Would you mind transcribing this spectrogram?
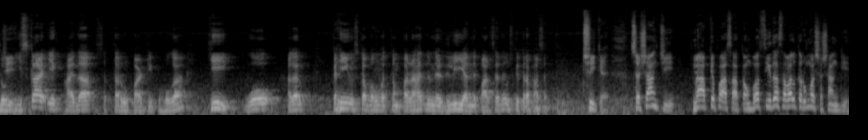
तो इसका एक फ़ायदा सत्तारूढ़ पार्टी को होगा कि वो अगर कहीं उसका बहुमत कम पड़ रहा है जो निर्दलीय या अन्य पार्षद है उसकी तरफ़ आ सकते हैं। ठीक है। शशांक जी, मैं आपके पास आता हूँ। बहुत सीधा सवाल करूँगा शशांक जी।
